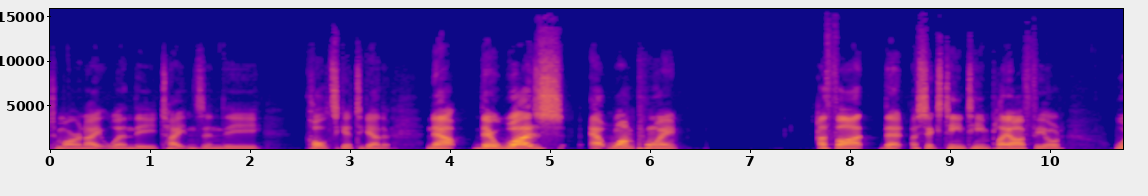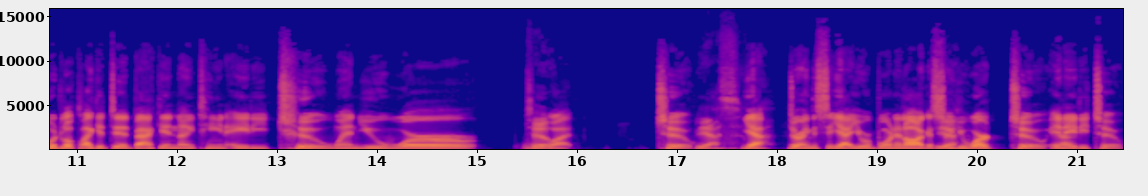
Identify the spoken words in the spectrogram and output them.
tomorrow night when the Titans and the Colts get together. Now, there was at one point a thought that a 16 team playoff field would look like it did back in 1982 when you were Two. what? Two. yes. Yeah. During the yeah, you were born in August, so you were two in Yeah. '82.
